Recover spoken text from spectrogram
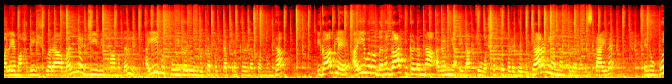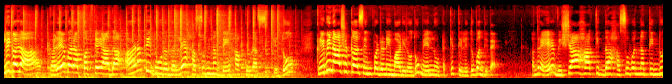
ಮಲೆ ಮಹದೇಶ್ವರ ವನ್ಯಜೀವಿ ಧಾಮದಲ್ಲಿ ಐದು ಹುಲಿಗಳು ಮೃತಪಟ್ಟ ಪ್ರಕರಣ ಸಂಬಂಧ ಈಗಾಗಲೇ ಐವರು ದನಗಾಹಿಗಳನ್ನ ಅರಣ್ಯ ಇಲಾಖೆ ವಶಕ್ಕೆ ಪಡೆದು ವಿಚಾರಣೆಯನ್ನ ಕೂಡ ನಡೆಸ್ತಾ ಇದೆ. ಇನ್ನು ಹುಲಿಗಳ ಕಳೇಬರ ಪತ್ತೆಯಾದ ಅಣತಿ ದೂರದಲ್ಲೇ ಹಸುವಿನ ದೇಹ ಕೂಡ ಸಿಕ್ಕಿದ್ದು. ಕ್ರಿಮಿನಾಶಕ ಸಿಂಪಡಣೆ ಮಾಡಿರೋದು ಮೇಲ್ನೋಟಕ್ಕೆ ತಿಳಿದು ಬಂದಿದೆ. ಅಂದರೆ ವಿಷ ಹಾಕಿದ್ದ ಹಸುವನ್ನ ತಿಂದು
